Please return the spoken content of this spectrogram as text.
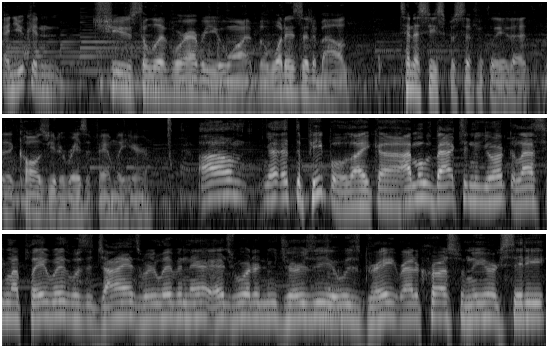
And you can choose to live wherever you want, but what is it about Tennessee specifically that, that caused you to raise a family here? Um, at the people. Like uh, I moved back to New York. The last team I played with was the Giants. We are living there, Edgewater, New Jersey. It was great, right across from New York City.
